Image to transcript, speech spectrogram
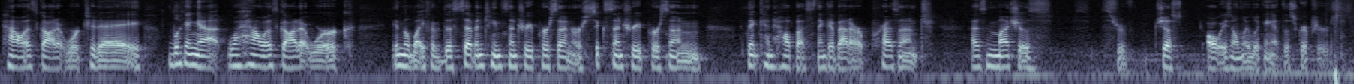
how is God at work today, looking at well, how is God at work in the life of this 17th century person or 6th century person, I think can help us think about our present as much as sort of just always only looking at the scriptures.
